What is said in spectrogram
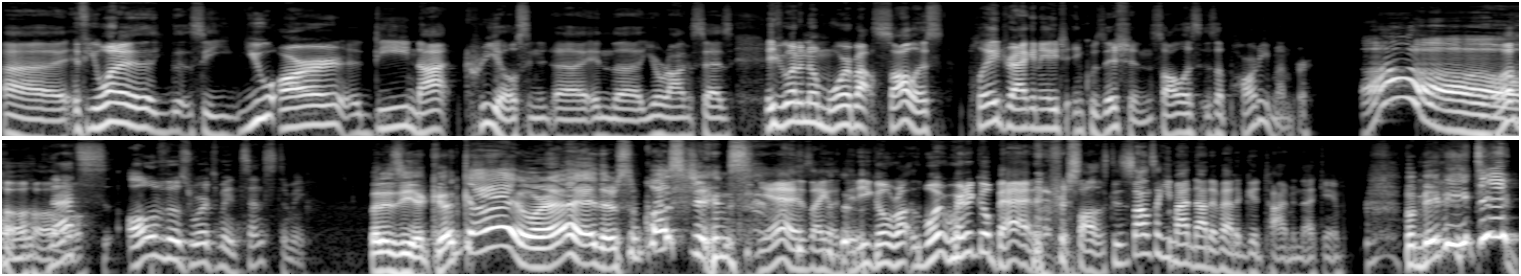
uh, if you want to see, you are D not Krios in, uh, in the You're Wrong says, if you want to know more about Solas, play Dragon Age Inquisition. Solas is a party member. Oh, Whoa. that's all of those words made sense to me. But is he a good guy or hey, there's some questions. Yeah, it's like, did he go wrong? Where, where did it go bad for Solas? Because it sounds like he might not have had a good time in that game. But maybe he did.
